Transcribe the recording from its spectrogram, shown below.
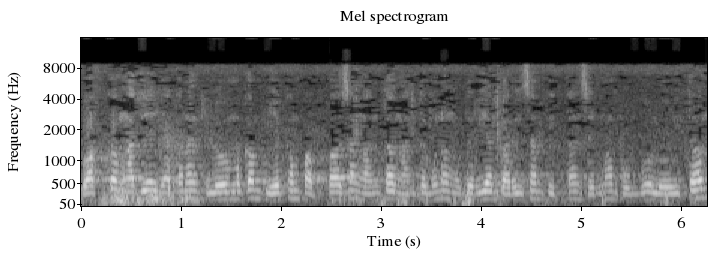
වක්කං අධිය යකනං කිලෝමකම් පියකම් පප්පාසං අන්තං අන්තගුණං උදරියං කරිසං පිත්තං සෙම්මං පුබ්බෝ ලෝහිතං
